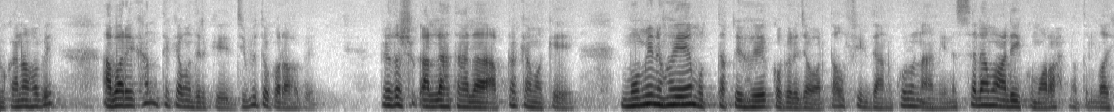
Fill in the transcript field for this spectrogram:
ঢোকানো হবে, আবার এখান থেকে আমাদেরকে জীবিত করা হবে। প্রিয় দর্শক, আল্লাহ তাআলা আপনাকে আমাকে মমিন হয়ে মুত্তাকি হয়ে কবরে যাওয়ার তৌফিক দান করুন আমিন। আসসালামু আলাইকুম রহমতুল্লাহ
